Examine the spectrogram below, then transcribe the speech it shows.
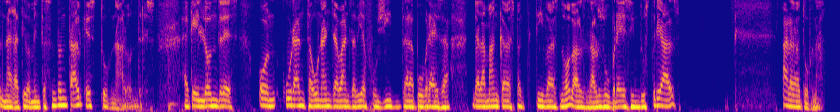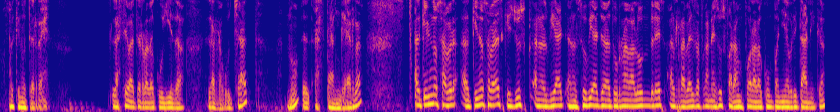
negativament transcendental, que és tornar a Londres. Aquell Londres on 41 anys abans havia fugit de la pobresa, de la manca d'expectatives no? dels, dels obrers industrials, ara ha de tornar, perquè no té res. La seva terra d'acollida l'ha rebutjat, no? està en guerra. El que ell no sabrà, el que ell no sabrà és que just en el, viatge, en el seu viatge de tornada a Londres els rebels afganesos faran fora la companyia britànica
